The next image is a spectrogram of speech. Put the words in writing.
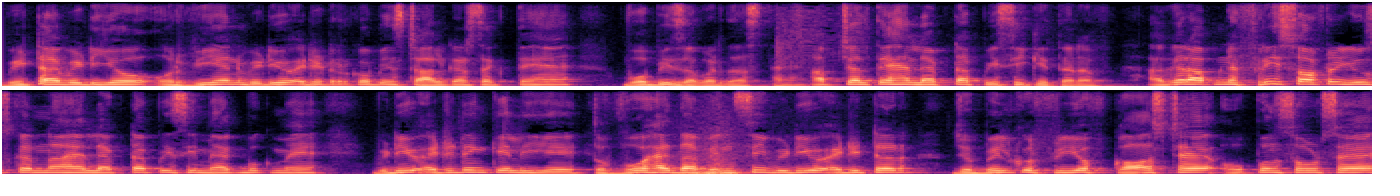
वीटा वीडियो और वी एन वीडियो एडिटर को भी इंस्टॉल कर सकते हैं। वो भी ज़बरदस्त हैं। अब चलते हैं लैपटॉप पीसी की तरफ़। अगर आपने फ्री सॉफ्टवेयर यूज़ करना है लैपटॉप पीसी, मैकबुक में वीडियो एडिटिंग के लिए तो वो है द विंसी वीडियो एडिटर, जो बिल्कुल फ्री ऑफ़ कॉस्ट है, ओपन सोर्स है,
